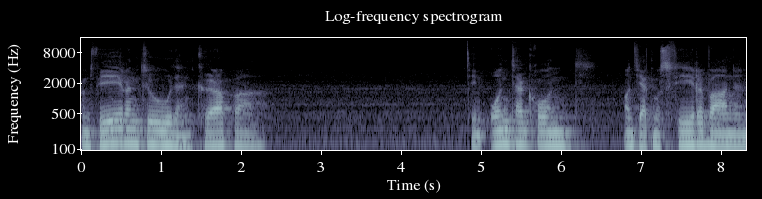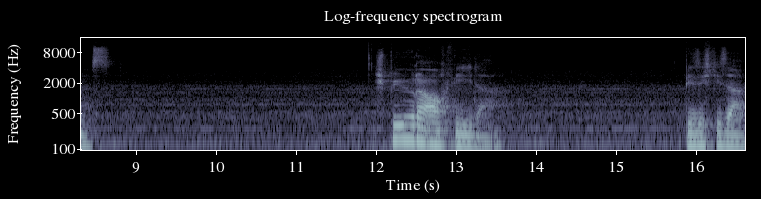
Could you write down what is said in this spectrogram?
Und während du deinen Körper, den Untergrund und die Atmosphäre wahrnimmst, spüre auch wieder, wie sich dieser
